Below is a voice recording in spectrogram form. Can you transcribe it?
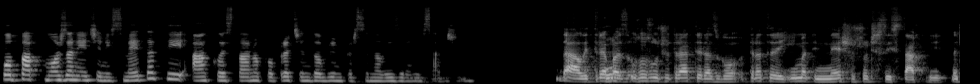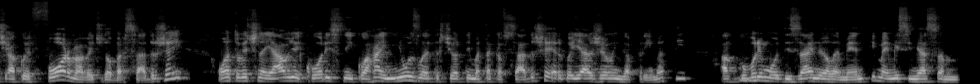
pop-up možda neće ni smetati, ako je stvarno popraćen dobrim personaliziranim sadržajem. Da, ali treba, u tom slučaju trebate, razgo, trebate imati nešto što će se istaknuti. Znači, ako je forma već dobar sadržaj, onda to već najavljuje korisniku, aha, i newsletter će imati takav sadržaj, ergo ja želim ga primati. Ako Mhm. govorimo o dizajnu elementima, i mislim ja sam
